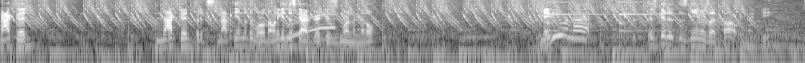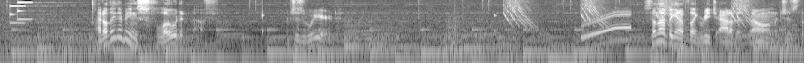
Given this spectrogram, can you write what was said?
Not good. Not good, but it's not the end of the world. I want to get this guy upgraded because he's more in the middle. Maybe we're not as good at this game as I thought we might be. I don't think they're being slowed enough, which is weird. Still not big enough to like reach out of the zone, which is the,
